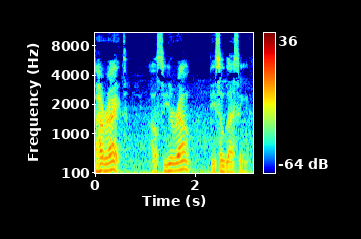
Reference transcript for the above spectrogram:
All right. I'll see you around. Peace and blessings.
